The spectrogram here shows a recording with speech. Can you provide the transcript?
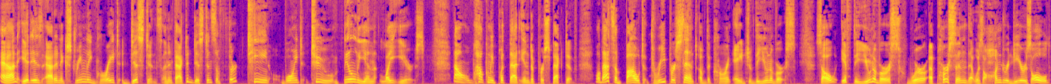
And it is at an extremely great distance. And in fact, a distance of 13.2 billion light years. Now, how can we put that into perspective? Well, that's about 3% of the current age of the universe. So if the universe were a person that was 100 years old,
